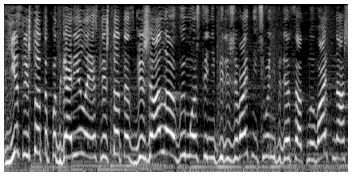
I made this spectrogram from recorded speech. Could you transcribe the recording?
если что-то подгорело, если что-то сбежало, вы можете не переживать, ничего не придется отмывать. Наш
